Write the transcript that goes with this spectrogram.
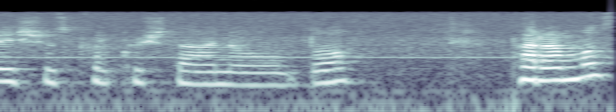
543 tane oldu. Paramız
